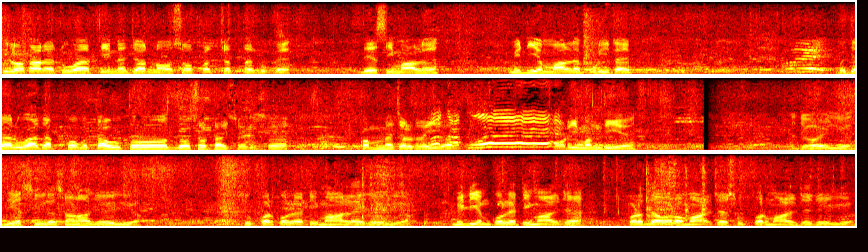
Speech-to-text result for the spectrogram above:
કિલો કારેટ હુઆ તીન હજાર નવસો પચોતેર રૂપિયા. દેશી માલ હે મીડિયમ માલ હે, પૂરી ટાઈપ बाजार आज आपको बताऊँ तो दो सौ ढाई सौ रुपये कम में चल रही है थोड़ी मंदी है જોઈ લ્યો દેશી લસણ હો, જોઈ લ્યો સુપર ક્વોલિટી માલ છે જોઈ લ્યો મીડિયમ ક્વોલિટી માલ છે પડદાવાળો માલ છે સુપર માલ છે જોઈ લ્યો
